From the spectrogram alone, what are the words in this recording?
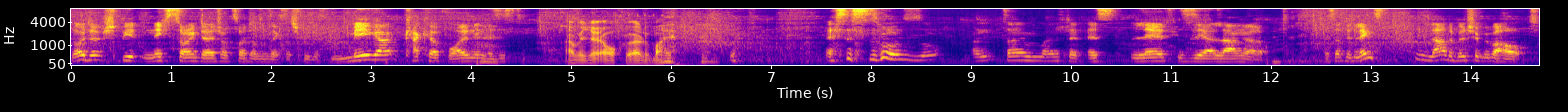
Leute, spielt nicht Sonic the Hedgehog 2006. Das Spiel ist mega kacke. Vor allen Dingen, es ist, Habe ich ja auch gehört dabei. es ist so, so an meiner Stellen. Es lädt sehr lange. Es hat den längsten Ladebildschirm überhaupt.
